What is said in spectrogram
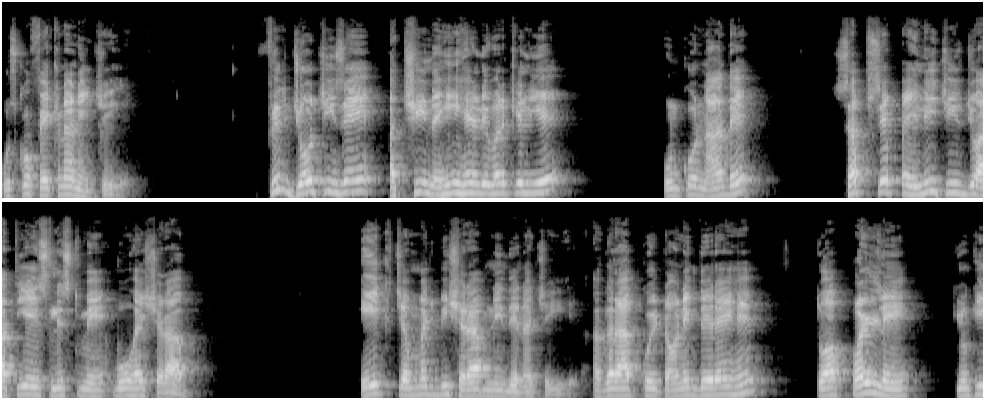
उसको फेंकना नहीं चाहिए। फिर जो चीज़ें अच्छी नहीं है लिवर के लिए, उनको ना दे। सबसे पहली चीज़ जो आती है इस लिस्ट में, वो है शराब। एक चम्मच भी शराब नहीं देना चाहिए। अगर आप कोई टॉनिक दे रहे हैं तो आप पढ़ लें, क्योंकि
